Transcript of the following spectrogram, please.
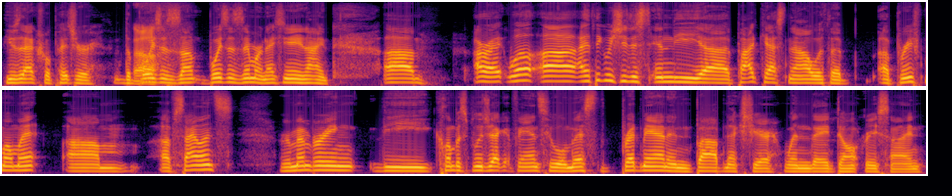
He was an actual pitcher. The Ah. Boys of Boys of Zimmer, 1989. Um, all right. Well, uh, I think we should just end the uh, podcast now with a, a brief moment um, of silence, remembering the Columbus Blue Jacket fans who will miss Breadman and Bob next year when they don't re-sign.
